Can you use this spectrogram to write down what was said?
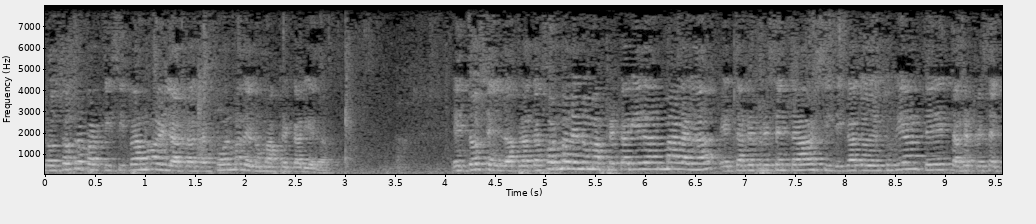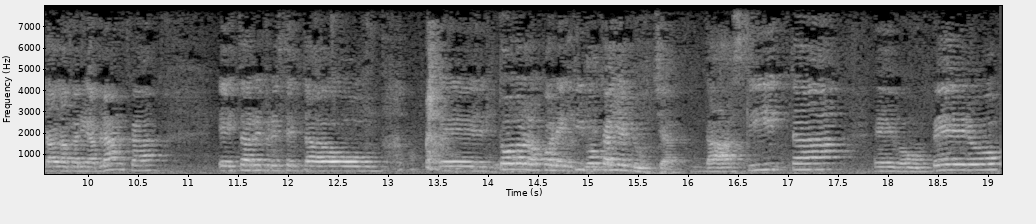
nosotros participamos en la plataforma de no más precariedad. Entonces, en la plataforma de no más precariedad en Málaga está representado el sindicato de estudiantes, está representado la María Blanca, está representado eh, todos los colectivos que hay en lucha, taxistas, eh, bomberos,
